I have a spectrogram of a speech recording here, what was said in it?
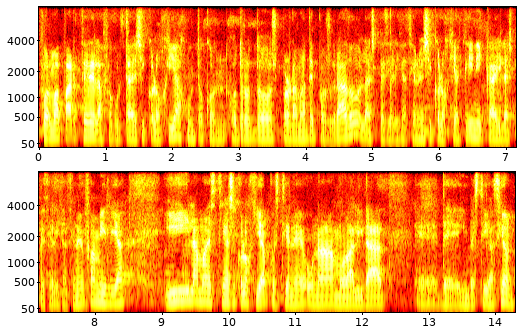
forma parte de la Facultad de Psicología junto con otros dos programas de posgrado, la especialización en Psicología Clínica y la especialización en Familia. Y la maestría en Psicología pues tiene una modalidad eh, de investigación.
